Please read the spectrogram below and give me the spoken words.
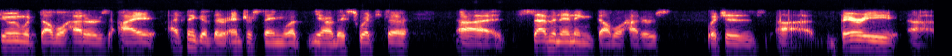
doing with double headers, I I think that they're interesting. What you know they switched to uh, seven inning double headers, which is uh, very uh,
